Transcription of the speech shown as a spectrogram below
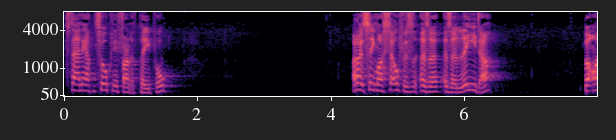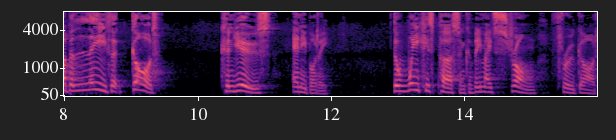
Standing up and talking in front of people. I don't see myself as, as, a, as a leader, but I believe that God can use anybody. The weakest person can be made strong through God.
